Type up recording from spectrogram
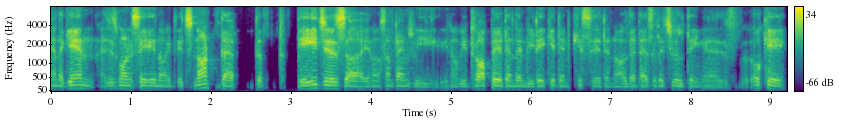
and again i just want to say you know it, it's not that the, the pages are you know sometimes we you know we drop it and then we take it and kiss it and all that as a ritual thing uh, okay.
